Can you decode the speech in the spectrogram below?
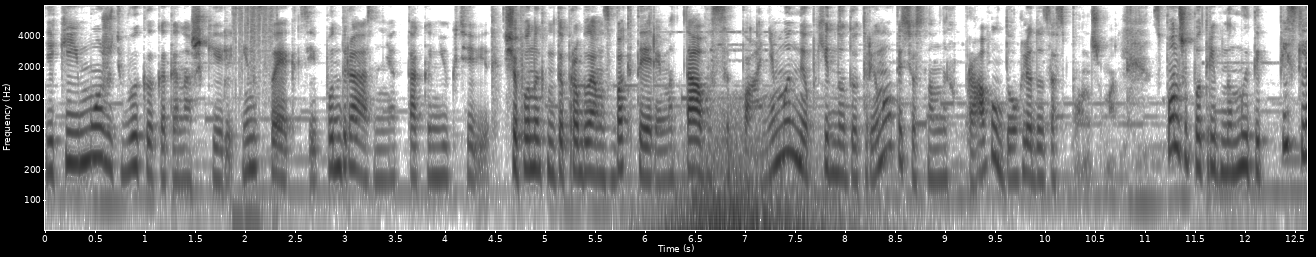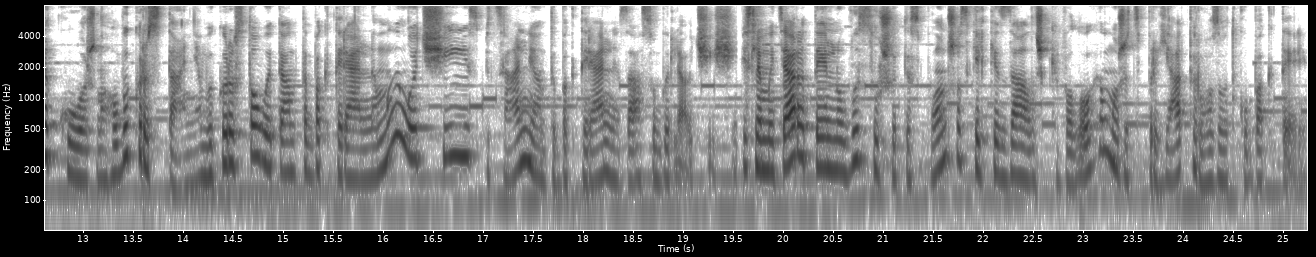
які можуть викликати на шкірі інфекції, подразнення та кон'юктивіт. Щоб уникнути проблем з бактеріями та висипаннями, необхідно дотримуватись основних правил догляду за спонжами. Спонжі потрібно мити після кожного використання, використовуйте антибактеріальне мило чи спеціальні антибактеріальні засоби для очищення. Після миття ретельно висушуйте спонж, оскільки залишки вологи можуть сприяти розвитку бактерій.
